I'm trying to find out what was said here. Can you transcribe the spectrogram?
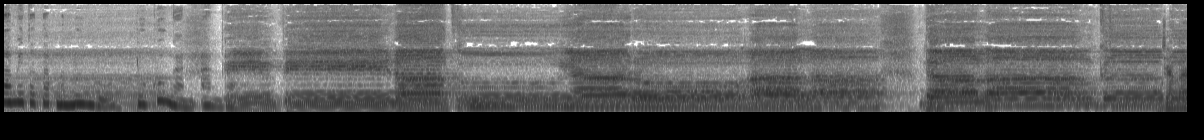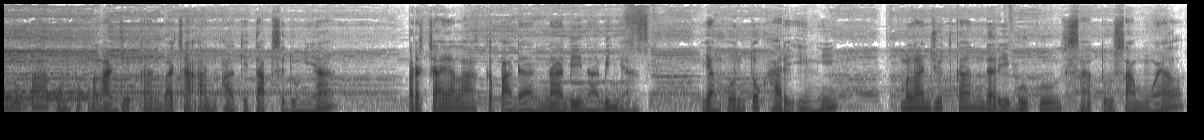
Kami tetap menunggu dukungan Anda. Pimpin aku ya roh Allah dalam ke Jangan lupa untuk melanjutkan bacaan Alkitab sedunia. Percayalah kepada nabi-nabinya yang untuk hari ini melanjutkan dari buku 1 Samuel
